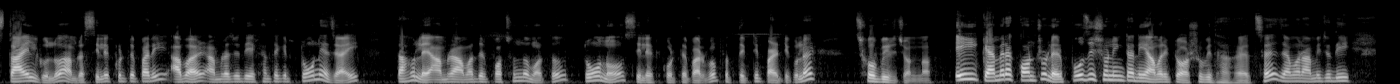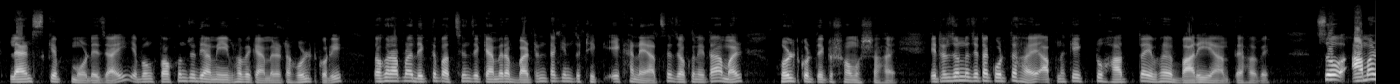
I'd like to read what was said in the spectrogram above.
স্টাইলগুলো আমরা সিলেক্ট করতে পারি। আবার আমরা যদি এখান থেকে টোনে যাই, তাহলে আমরা আমাদের পছন্দ মতো টোনও সিলেক্ট করতে পারব প্রত্যেকটি পার্টিকুলার ছবির জন্য। এই ক্যামেরা কন্ট্রোলের পজিশনিংটা নিয়ে আমার একটু অসুবিধা হয়েছে। যেমন আমি যদি ল্যান্ডস্কেপ মোডে যাই এবং তখন যদি আমি এইভাবে ক্যামেরাটা হোল্ড করি, তখন আপনারা দেখতে পাচ্ছেন যে ক্যামেরা বাটনটা কিন্তু ঠিক এখানে আছে, যখন এটা আমার হোল্ড করতে একটু সমস্যা হয়। এটার জন্য যেটা করতে হয়, আপনাকে একটু হাতটা এভাবে বাড়িয়ে আনতে হবে। সো আমার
